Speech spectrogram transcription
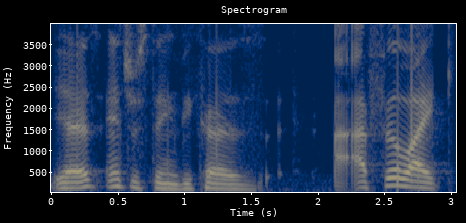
Yeah, it's interesting because I feel like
